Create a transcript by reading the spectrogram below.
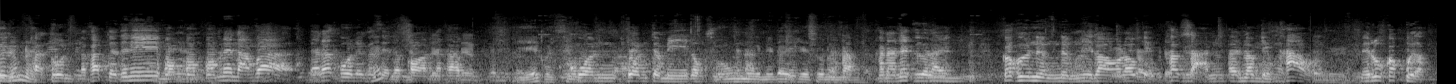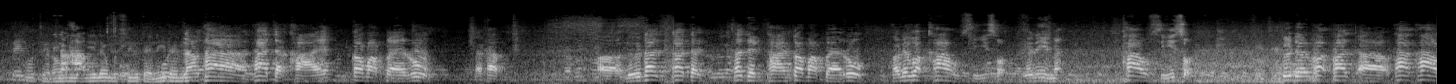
ซึ่งขาดทุนนะครับ แต่ทีนี้ผมผมผมแนะนำว่าแต่ละครัวเรือนเกษตรกรนะครับควรควรจะมีลงสีขนาดนี้ได้แค่ตัวนะครับขนาดนี้คืออะไร ก็คือหนึ่งหนึ่งนี่เราเราเก็บข้าวสารเอ้ยเราเก็บข้าวในรูปข้าวเปลือกนะครับแล้วถ้าถ้าจะขายก็มาแปรรูปนะครับเอ่อ หรือถ้าถ้าจะถ้าจะทานก็มาแปรรูปเขาเรียกว่าข้าวสีสดเคยได้ยินไหมข้าวสีสด คือเดินพระพระถ้าข้าว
